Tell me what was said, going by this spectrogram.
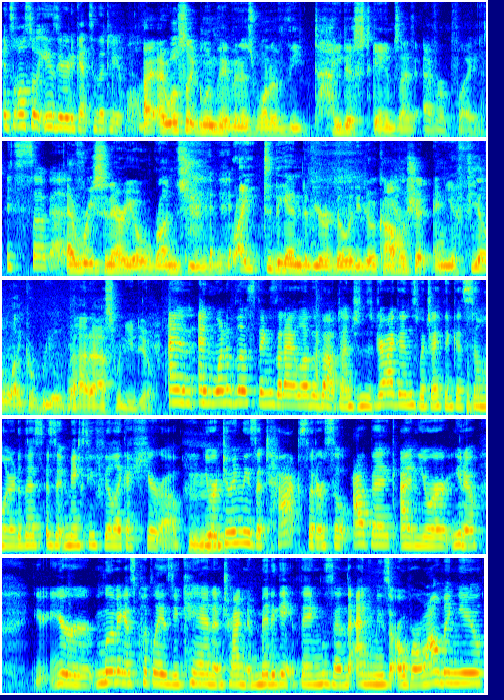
it's also easier to get to the table. I, I will say Gloomhaven is one of the tightest games I've ever played. it's so good. Every scenario runs you right to the end of your ability to accomplish Yeah. it, and you feel like a real badass when you do. And and one of those things that I love about Dungeons and Dragons, which I think is similar to this, is it makes you feel like a hero. Hmm. You're doing these attacks that are so epic, and you're you know you're moving as quickly as you can and trying to mitigate things, and the enemies are overwhelming you,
